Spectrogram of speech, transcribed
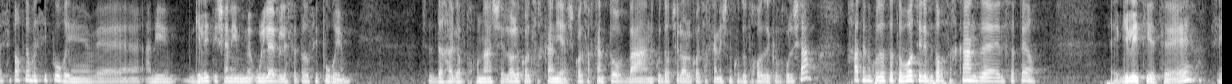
סיפרתי הרבה סיפורים, ואני גיליתי שאני מעולה בלספר סיפורים. שזה דרך אגב תכונה שלא לכל שחקן יש. כל שחקן טוב בנקודות שלו, לכל שחקן יש נקודות חוזק וחולשה. אחת הנקודות הטובות שלי בתור שחקן זה לספר. גיליתי את זה. אה,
